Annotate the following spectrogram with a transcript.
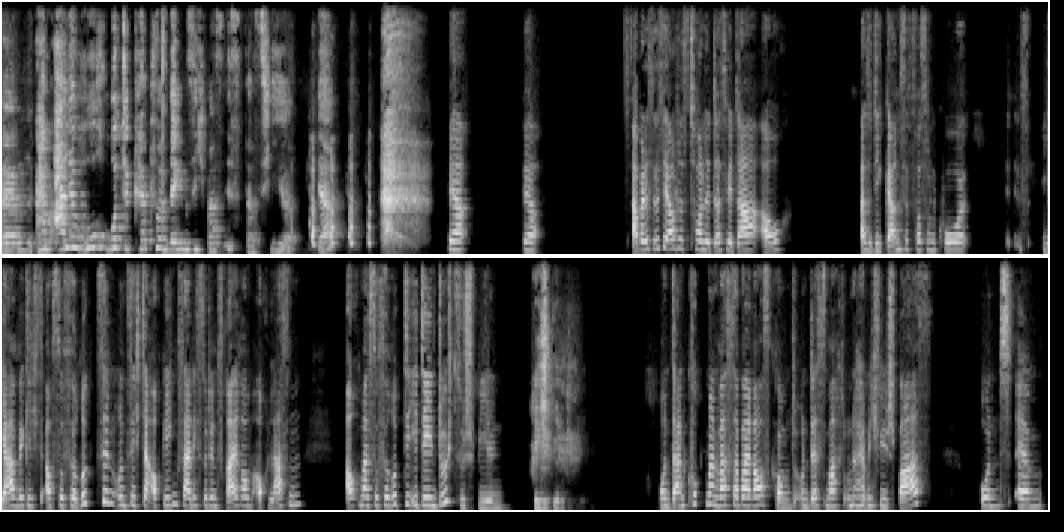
ähm, haben alle hochrote Köpfe und denken sich, was ist das hier? Ja. Ja, ja. Aber das ist ja auch das Tolle, dass wir da auch, also die ganze Voss und Co. ja wirklich auch so verrückt sind und sich da auch gegenseitig so den Freiraum auch lassen, auch mal so verrückte Ideen durchzuspielen. Richtig. Und dann guckt man, was dabei rauskommt. Und das macht unheimlich viel Spaß. Und ähm,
